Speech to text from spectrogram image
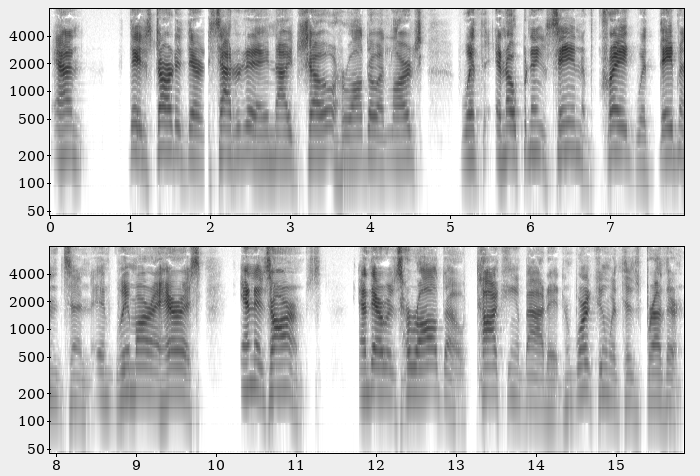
And they started their Saturday night show, Geraldo at Large, with an opening scene of Craig with Davidson and Guimara Harris in his arms. And there was Geraldo talking about it and working with his brother.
